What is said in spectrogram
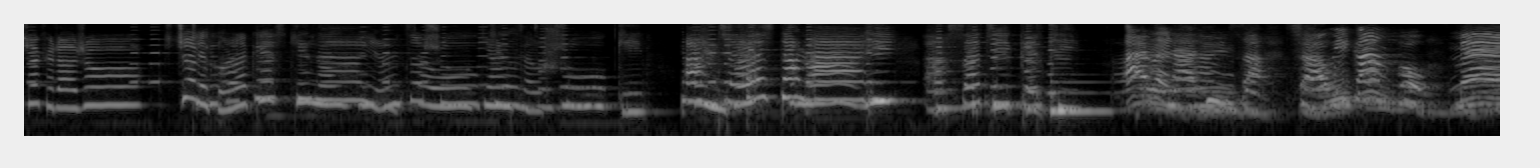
txakurajo. Txakura kestu nahi, antza xuki, antza xuki. Antza ez da nahi, antzatik elki. Arren aduntza, zauikampo, meh!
